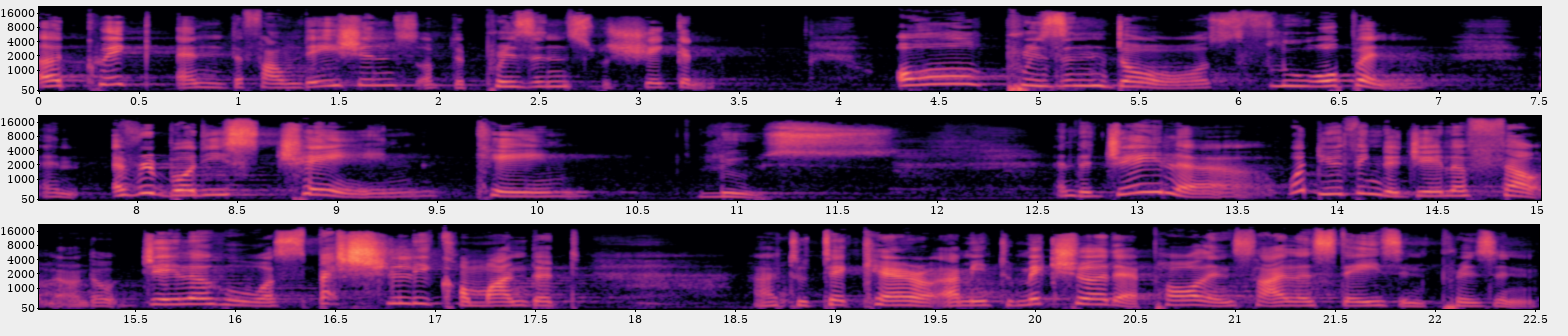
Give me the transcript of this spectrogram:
earthquake, and the foundations of the prisons were shaken. All prison doors flew open, and everybody's chain came loose. And the jailer, what do you think the jailer felt now? The jailer who was specially commanded uh, to take care of, I mean, to make sure that Paul and Silas stays in prison.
